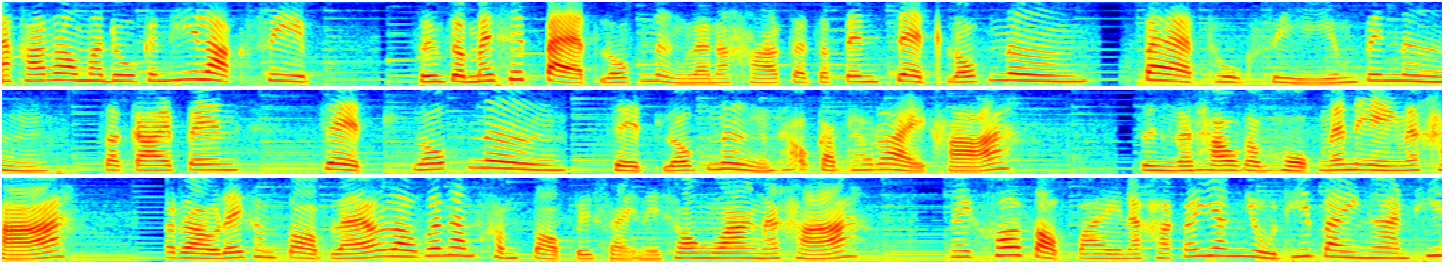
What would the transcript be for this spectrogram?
นะคะเรามาดูกันที่หลัก 10 ซึ่งจะไม่ใช่8ลบ1แล้วนะคะ แต่จะเป็น7ลบ1 8 ถูก 4ยืมไป 1 จะกลายเป็น7ลบ1 7ลบ1เท่ากับเท่าไหร่คะซึ่งก็เท่ากับ 6 นั่นเองนะคะ เราได้คำตอบแล้วเราก็นำคำตอบไปใส่ในช่องว่างนะคะ ในข้อต่อไปนะคะก็ยังอยู่ที่ใบงานที่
